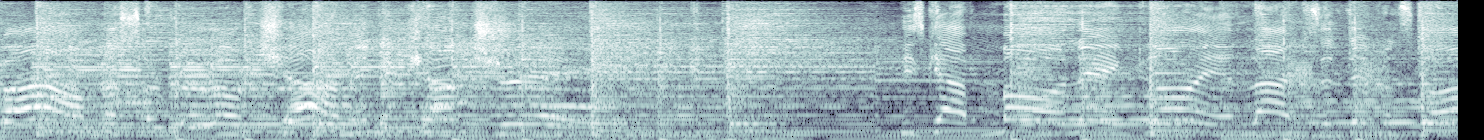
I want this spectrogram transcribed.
farm, that's a rural charm in the country. He's got morning glory and life's a different story.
